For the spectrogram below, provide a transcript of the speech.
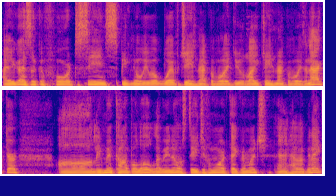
Are you guys looking forward to seeing Speak No Evil with James McAvoy? Do you like James McAvoy as an actor? Uh, leave me a comment below. Let me know. Stay tuned for more. Thank you very much. And have a good night.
